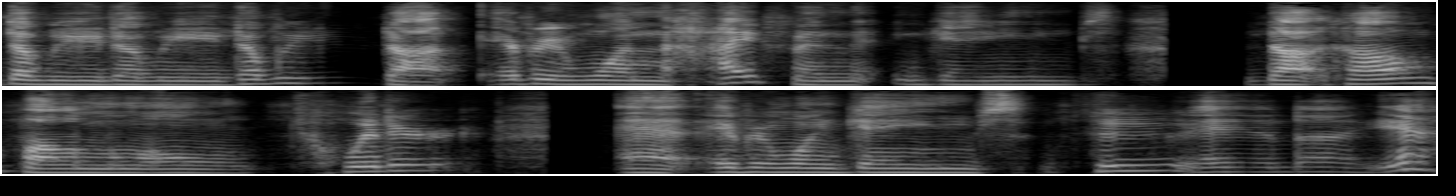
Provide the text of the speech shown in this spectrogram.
www.everyone-games.com. Follow them on Twitter at everyonegames2. And uh, yeah,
